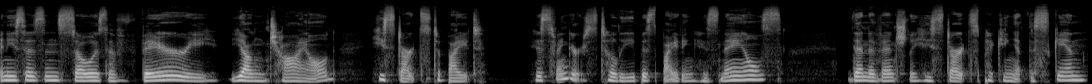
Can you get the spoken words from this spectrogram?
And he says, and so as a very young child, he starts to bite his fingers. Talib is biting his nails. Then eventually he starts picking at the skin.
